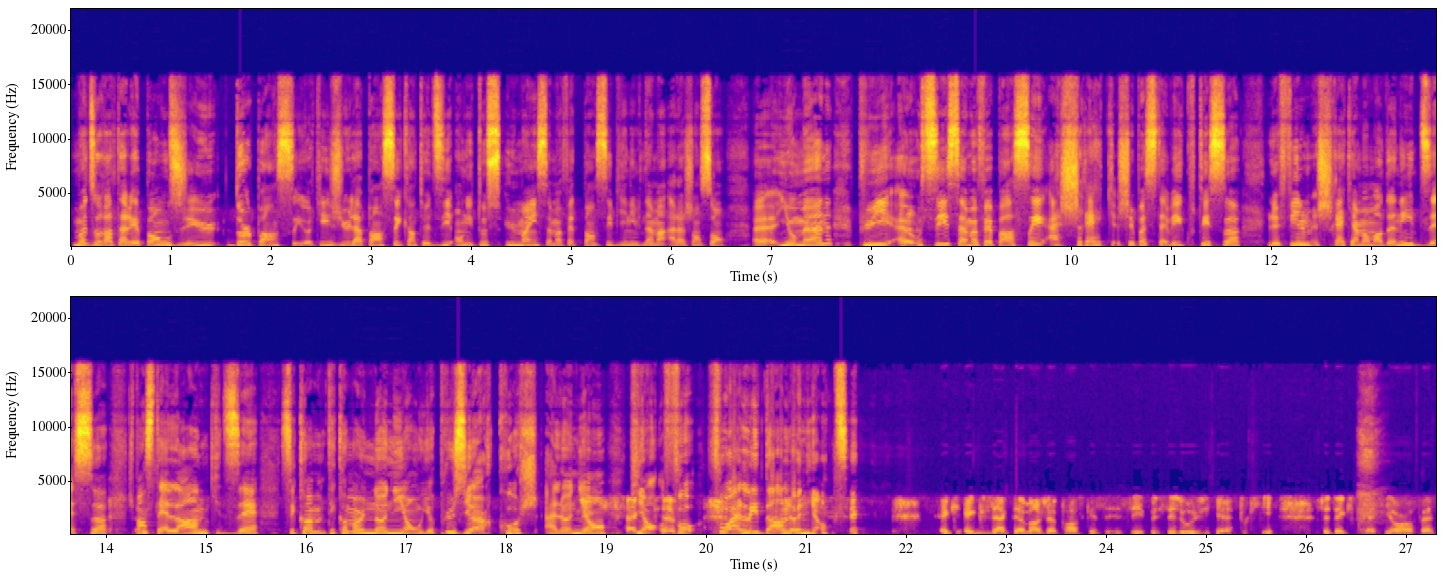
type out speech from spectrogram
Moi, durant ta réponse, j'ai eu deux pensées, OK? J'ai eu la pensée quand tu dit « on est tous humains », ça m'a fait penser, bien évidemment, à la chanson euh, Human. Puis euh, aussi, ça m'a fait penser à Shrek. Je sais pas si tu avais écouté ça, le film Shrek, à un moment donné, il disait ça. Je pense que c'était l'âne qui disait « c'est comme, t'es comme un oignon, il y a plusieurs couches à l'oignon, puis on faut, faut aller dans l'oignon, tu sais. Ex- Exactement, je pense que c'est- là où j'ai appris cette expression, en fait.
